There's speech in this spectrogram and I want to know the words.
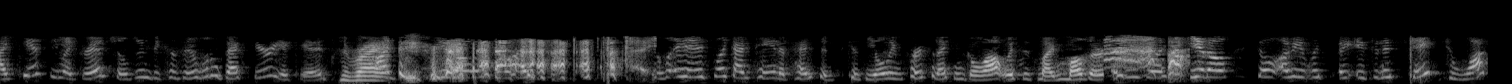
I can't see my grandchildren because they're little bacteria kids. Right. I- you know, it's like- it's like I'm paying a pension because the only person I can go out with is my mother. And it's like, you know, so I mean, like, it's an escape to watch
